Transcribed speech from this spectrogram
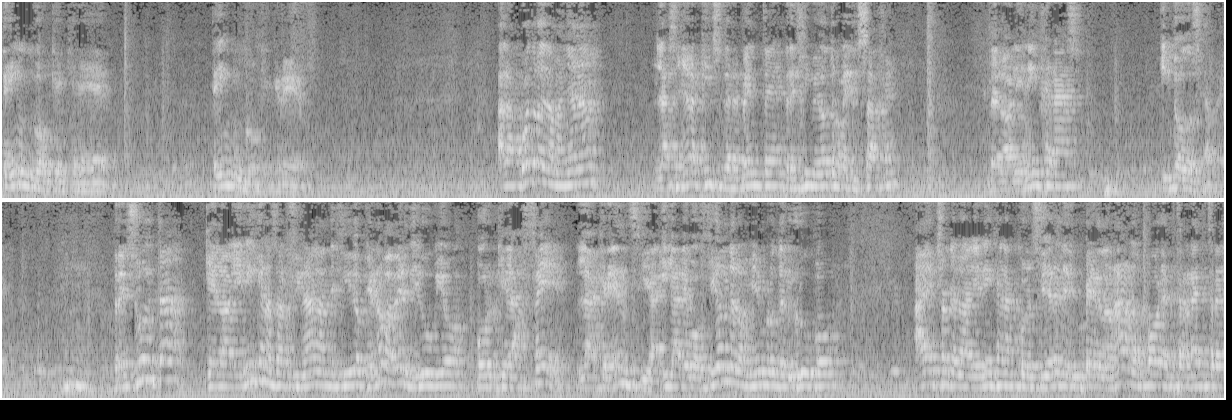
Tengo que creer. Tengo que creer. A las 4 de la mañana, la señora Kitsch de repente recibe otro mensaje de los alienígenas y todo se arregla. Resulta que los alienígenas al final han decidido que no va a haber diluvio porque la fe, la creencia y la devoción de los miembros del grupo ha hecho que los alienígenas consideren el perdonar a los pobres terrestres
